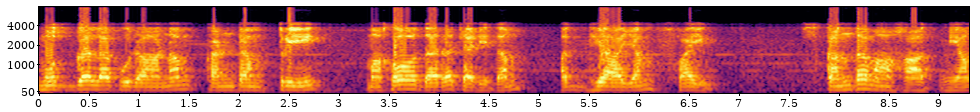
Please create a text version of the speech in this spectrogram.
मुद्गलपुराणं खण्डं त्रि महोदरचरितम् अध्यायं फैव्। स्कन्दमाहात्म्यं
